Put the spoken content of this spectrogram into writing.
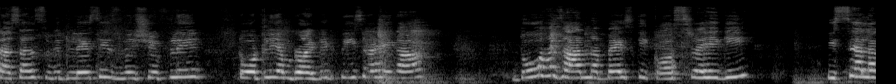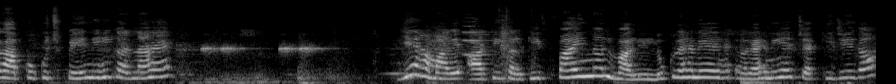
tassels with laces with schiffli totally embroidered piece रहेगा। दो हज़ार नब्बे इसकी कॉस्ट रहेगी। इससे अलग आपको कुछ पे नहीं करना है। ये हमारे आर्टिकल की फाइनल वाली लुक रहने, रहनी है। चेक कीजिएगा।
